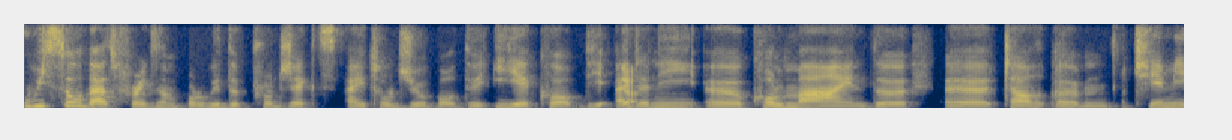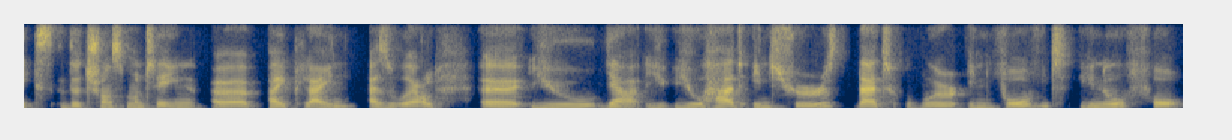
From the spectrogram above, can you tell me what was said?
we saw that, for example, with the projects I told you about the EACOP, the yeah. Adani uh, coal mine, the uh, um, TMX, the Trans Mountain uh, pipeline as well. Uh, you, yeah, you, you had insurers that were involved, you know, for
